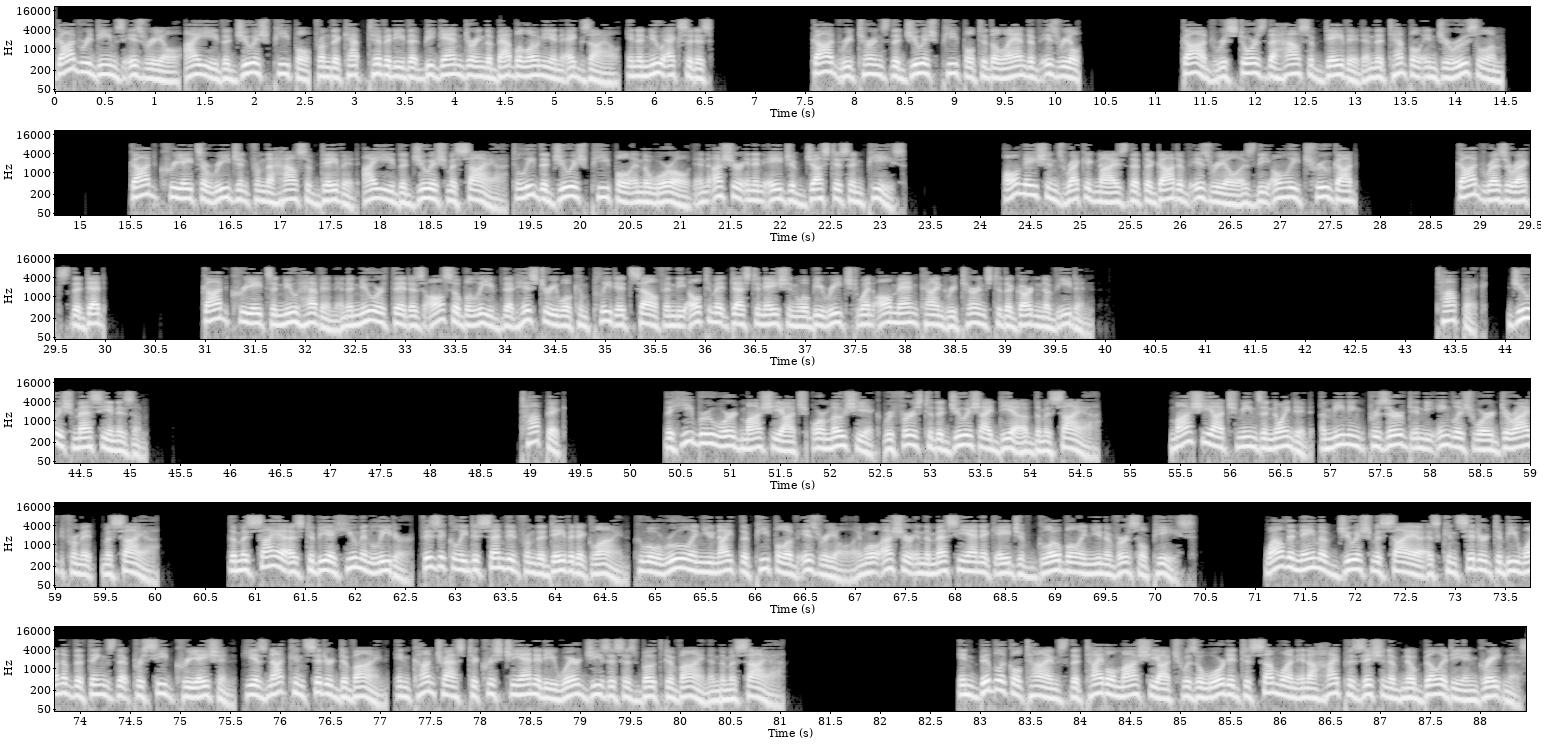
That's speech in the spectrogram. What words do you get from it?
God redeems Israel i.e. the Jewish people from the captivity that began during the Babylonian exile, in a new exodus God returns the Jewish people to the land of Israel. God restores the house of David and the temple in Jerusalem. God creates a regent from the house of David i.e. the Jewish Messiah to lead the Jewish people and the world and usher in an age of justice and peace. All nations recognize that the God of Israel is the only true God. God resurrects the dead God creates a new heaven and a new earth. It is also believed that history will complete itself and the ultimate destination will be reached when all mankind returns to the Garden of Eden. Jewish Messianism The Hebrew word Mashiach or Moshiach refers to the Jewish idea of the Messiah. Mashiach means anointed, a meaning preserved in the English word derived from it, Messiah. The Messiah is to be a human leader, physically descended from the Davidic line, who will rule and unite the people of Israel and will usher in the messianic age of global and universal peace. While the name of Jewish Messiah is considered to be one of the things that precede creation, he is not considered divine, in contrast to Christianity where Jesus is both divine and the Messiah. In biblical times the title Mashiach was awarded to someone in a high position of nobility and greatness.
